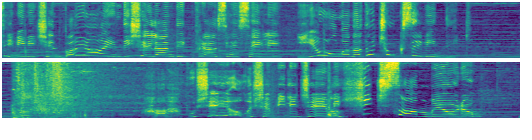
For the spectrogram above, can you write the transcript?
Senin için bayağı endişelendik Prenses Ellie. İyi olmana da çok sevindik. Ha, bu şeye alışabileceğimi hiç sanmıyorum.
